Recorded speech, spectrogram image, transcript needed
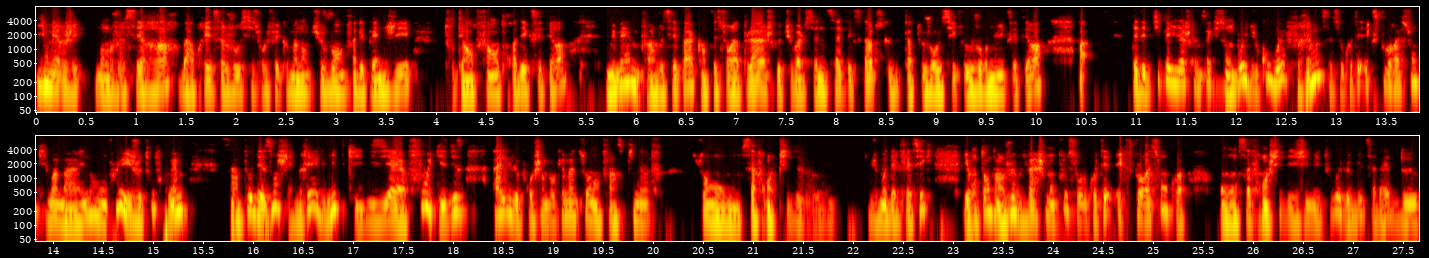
immergé dans le jeu. C'est rare. Bah après, ça joue aussi sur le fait que maintenant tu vois enfin les PNG, tout est enfin en 3D, etc. Mais même, enfin, je sais pas, quand tu sur la plage, que tu vois le sunset, etc., parce que tu as toujours le cycle jour-nuit, etc. Enfin, t'as des petits paysages comme ça qui sont beaux et du coup, ouais, vraiment, c'est ce côté exploration qui, moi, m'a énormément plu et je trouve que même, c'est un peu décevant. J'aimerais limite qu'ils y aillent à fond et qu'ils se disent, allez, le prochain Pokémon, soit on en fait un spin-off, soit on s'affranchit de, du modèle classique, et on tente un jeu vachement plus sur le côté exploration, quoi. On s'affranchit des gyms et tout, et le but, ça va être de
